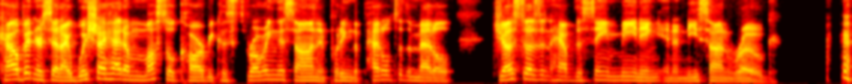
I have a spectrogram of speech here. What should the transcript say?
Kyle Bittner said, I wish I had a muscle car because throwing this on and putting the pedal to the metal just doesn't have the same meaning in a Nissan Rogue.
